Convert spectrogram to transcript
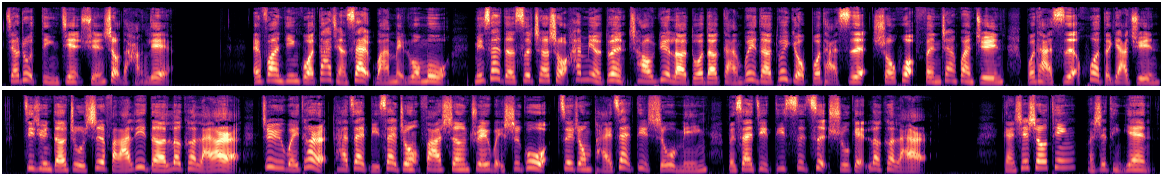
加入顶尖选手的行列。F1 英国大奖赛完美落幕，梅赛德斯车手汉密尔顿超越了夺得杆位的队友博塔斯，收获分站冠军。博塔斯获得亚军，季军得主是法拉利的勒克莱尔。至于维特尔，他在比赛中发生追尾事故，最终排在第十五名，本赛季第四次输给勒克莱尔。感谢收听，我是挺燕。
